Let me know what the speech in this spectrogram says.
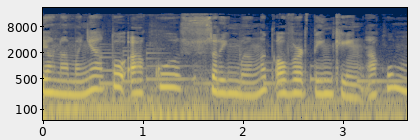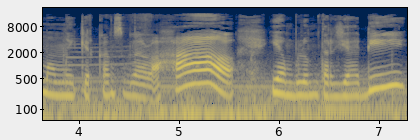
yang namanya tuh aku sering banget overthinking. Aku memikirkan segala hal yang belum terjadi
